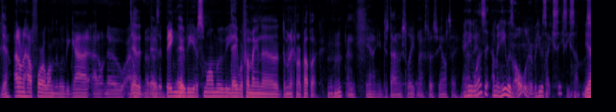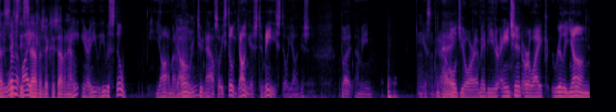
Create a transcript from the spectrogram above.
Yeah. I don't know how far along the movie got. I don't know. I Yeah, don't they- know if they- it was a big they- movie, a small movie. They were filming in the Dominican Republic, mm-hmm. and yeah, he just died in his sleep next to his fiance. and he wasn't. I mean, he was older, but he was like sixty something. Yeah, so he wasn't like 67. sixty-seven. Yeah, ain't- you know, he, he was still young. I mean, I'm Young. 42 now, so he's still youngish. To me, he's still youngish. But, I mean, I guess depending on how Hey. old you are, it may be either ancient or like really young.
